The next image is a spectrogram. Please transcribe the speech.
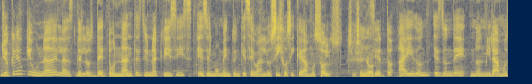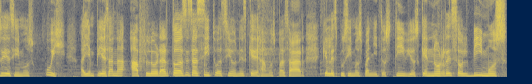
Yo creo que una de las de los detonantes de una crisis es el momento en que se van los hijos y quedamos solos. Sí, señor. ¿Cierto? Ahí es donde nos miramos y decimos, uy, ahí empiezan a aflorar todas esas situaciones que dejamos pasar, que les pusimos pañitos tibios, que no resolvimos,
